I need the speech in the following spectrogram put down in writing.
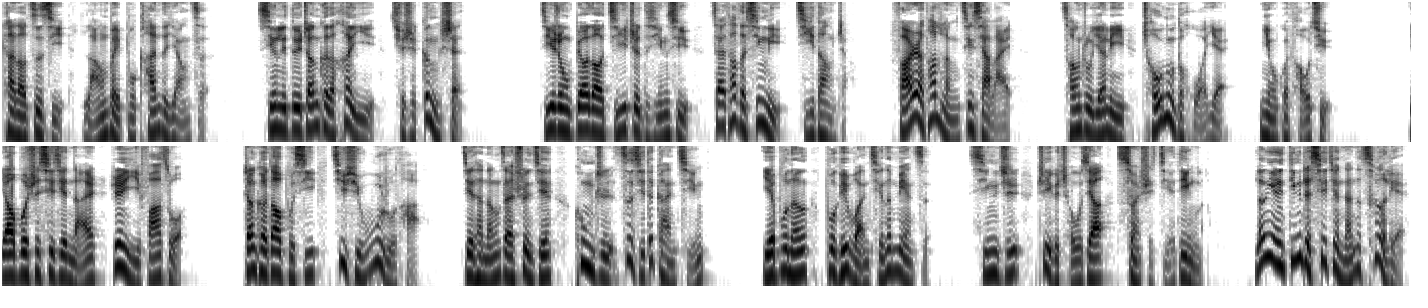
看到自己狼狈不堪的样子，心里对张克的恨意却是更甚。几种飙到极致的情绪在他的心里激荡着，反而让他冷静下来。藏住眼里愁怒的火焰，扭过头去。要不是谢剑南任意发作，张可倒不惜继续侮辱他。见他能在瞬间控制自己的感情，也不能不给婉晴的面子。心知这个仇家算是结定了，冷眼盯着谢剑南的侧脸。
